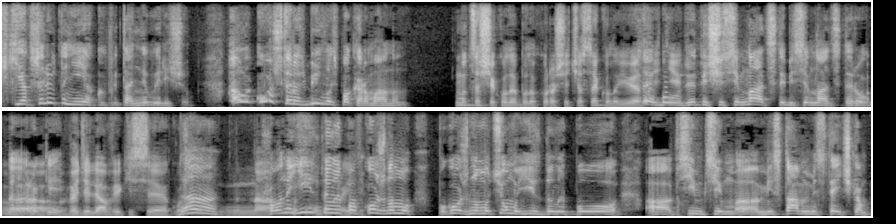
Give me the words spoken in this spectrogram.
який абсолютно ніяких питань не вирішив. Але кошти розбіглись по карманам. Ну, це ще коли були хороші часи, коли Це був 2017-18 рік, да, е, роки. виділяв якісь е, кошти Да. на Що вони їздили по кожному, по кожному цьому їздили по а, всім цим а, містам, містечкам,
